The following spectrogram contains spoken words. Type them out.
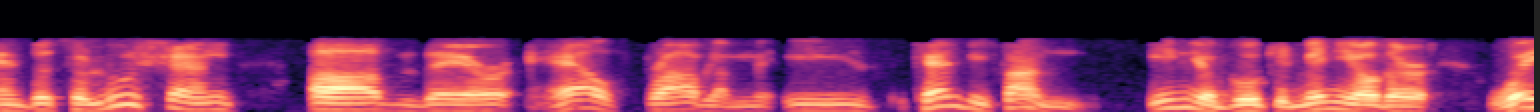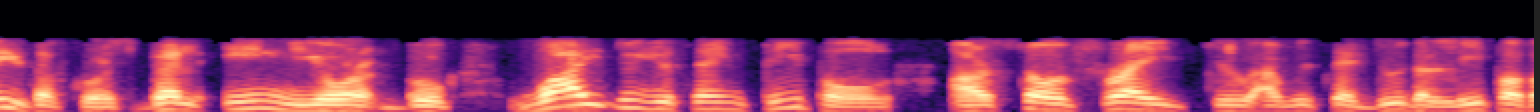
and the solution of their health problem is can be found in your book in many other ways, of course, but in your book. Why do you think people are so afraid to, I would say, do the leap of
